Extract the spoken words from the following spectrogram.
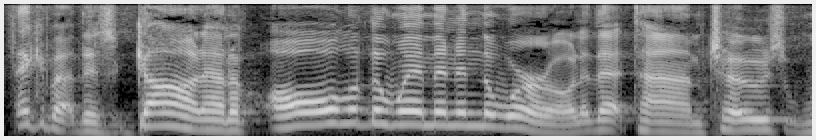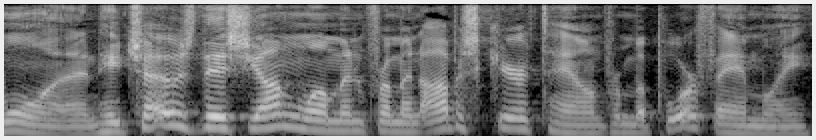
Think about this. God, out of all of the women in the world at that time, chose one. He chose this young woman from an obscure town, from a poor family,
